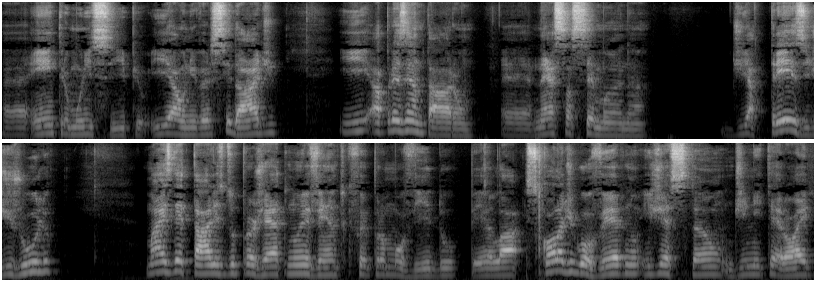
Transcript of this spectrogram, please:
é, entre o município e a universidade. E apresentaram é, nessa semana, dia 13 de julho, mais detalhes do projeto no evento que foi promovido pela Escola de Governo e Gestão de Niterói,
